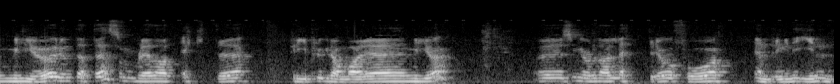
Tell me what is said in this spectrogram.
miljø rundt dette, som ble da et ekte fri programvaremiljø, eh, som gjør det da lettere å få endringene inn.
